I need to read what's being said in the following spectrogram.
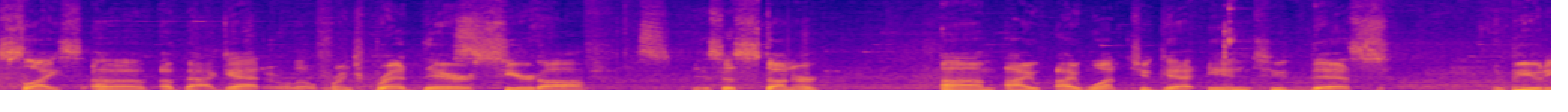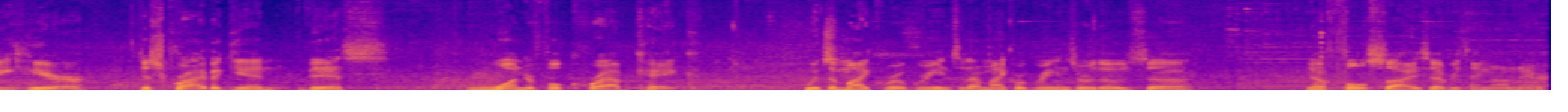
slice of a baguette or a little French bread there, seared off. It's a stunner. Um, I, I want to get into this beauty here. Describe again this wonderful crab cake with the microgreens. Are that microgreens or those uh, you know, full size everything on there?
